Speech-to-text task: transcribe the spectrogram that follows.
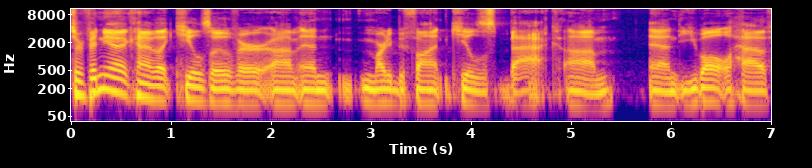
Servinia kind of like keels over, um, and Marty Buffon keels back. Um, and you all have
